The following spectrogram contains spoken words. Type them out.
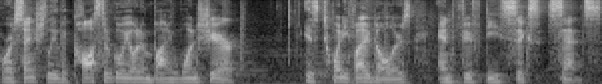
or essentially the cost of going out and buying one share, is $25.56.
